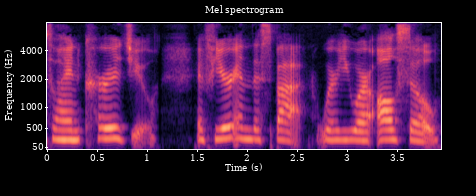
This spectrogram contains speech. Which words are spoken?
So I encourage you, if you're in the spot where you are also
